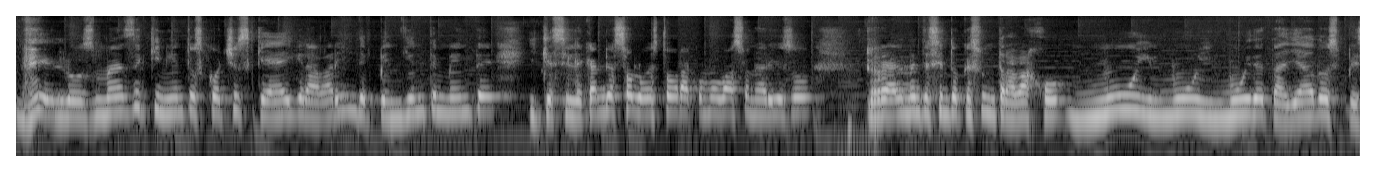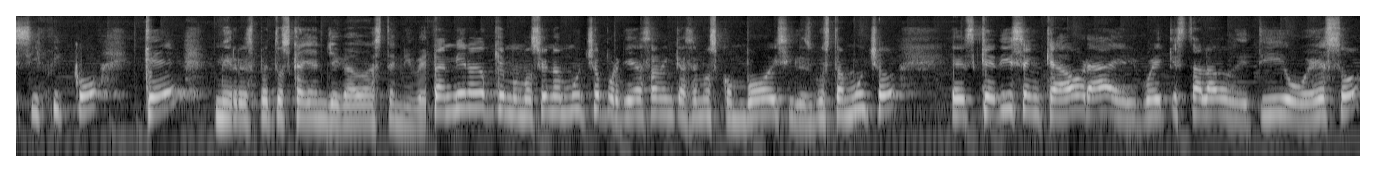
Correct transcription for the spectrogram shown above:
de los más de 500 coches que hay, grabar independientemente y que si le cambia solo esto, ahora cómo va a sonar y eso, realmente siento que es un trabajo muy, muy, muy detallado, específico, que mis respetos que hayan llegado a este nivel. También algo que me emociona mucho, porque ya saben que hacemos con boys y les gusta mucho, es que dicen que ahora el güey que está al lado de ti o eso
